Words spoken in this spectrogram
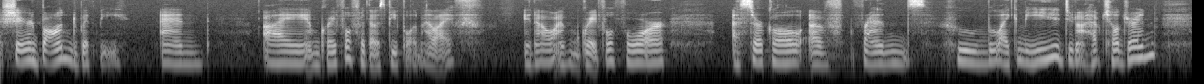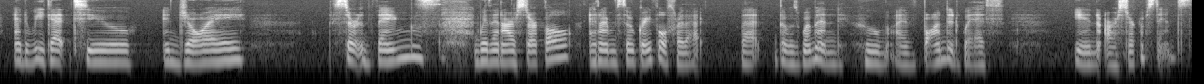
shared bond with me. And I am grateful for those people in my life. You know, I'm grateful for a circle of friends who, like me, do not have children, and we get to enjoy certain things within our circle. And I'm so grateful for that, that those women whom I've bonded with in our circumstance.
